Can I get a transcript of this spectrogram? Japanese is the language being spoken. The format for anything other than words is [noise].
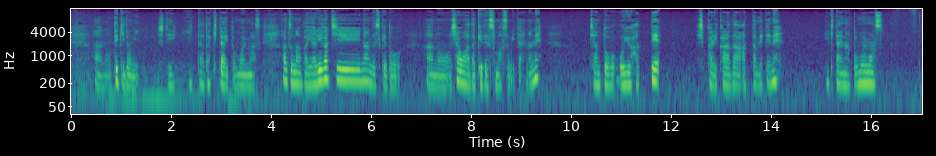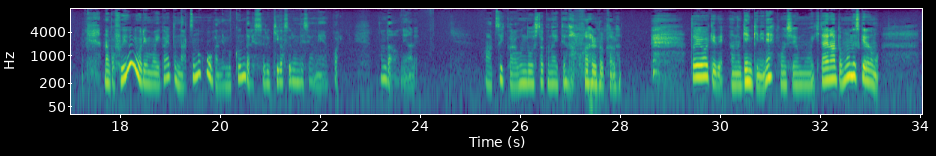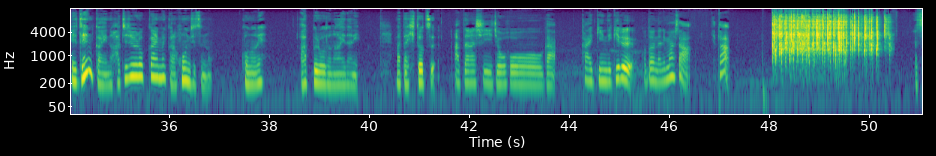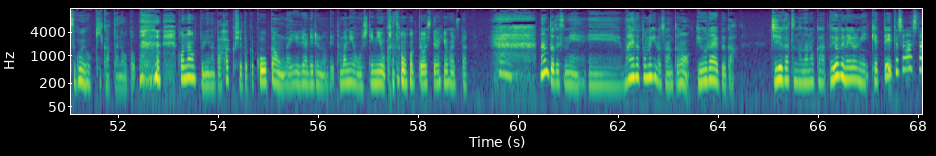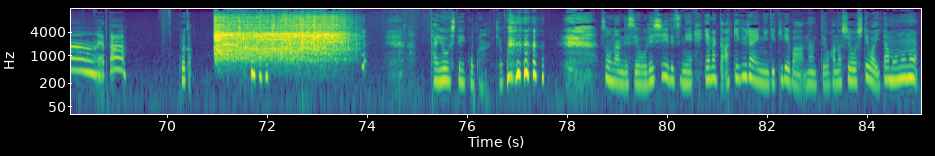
あの適度にしていただきたいと思います。あとなんかやりがちなんですけどあのシャワーだけで済ますみたいなね。ちゃんとお湯張ってしっかり体温めてね行きたいなと思います。なんか冬よりも意外と夏の方がねむくんだりする気がするんですよねやっぱり。なんだろうねあれ。暑いから運動したくないっていうのもあるのかな。[laughs] というわけであの元気にね今週も行きたいなと思うんですけれども。え前回の86回目から本日のこのねアップロードの間にまた一つ新しい情報が解禁できることになりました。やったすごい大きかったね音。[laughs] こんなアプリなんか拍手とか効果音が入れられるのでたまには押してみようかと思って押してみました。なんとですね、えー、前田智弘さんとのデュオライブが10月の7日土曜日の夜に決定いたしました。やったこれか。[laughs] 多用していこうかな今日。[laughs] そうなんですよ。嬉しいですね。いやなんか秋ぐらいにできればなんてお話をしてはいたものの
